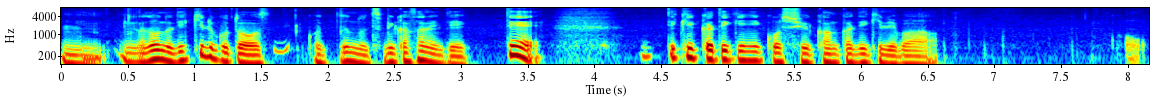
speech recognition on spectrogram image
うん、どんどんできることをこうどんどん積み重ねていってで結果的にこう習慣化できればこ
